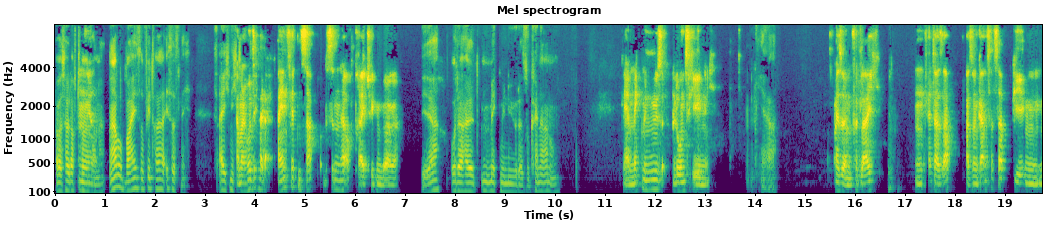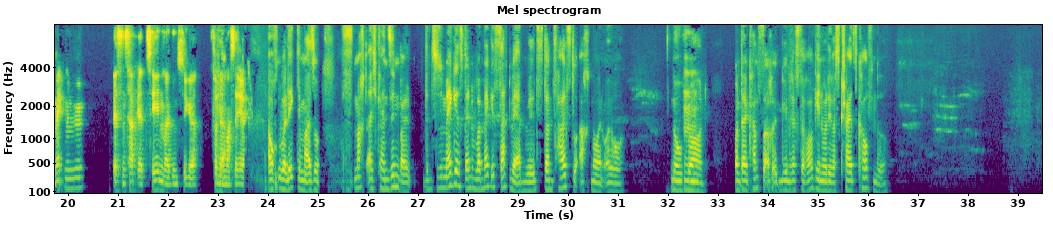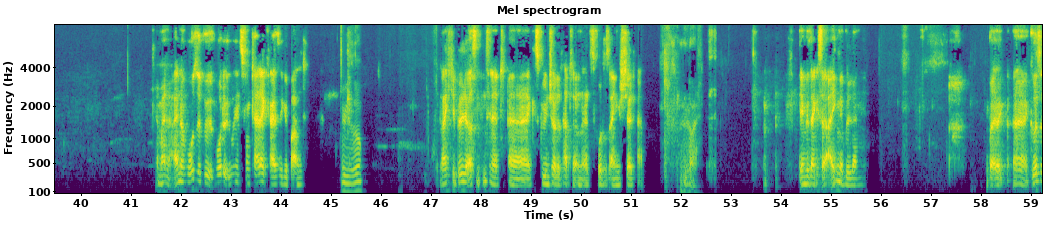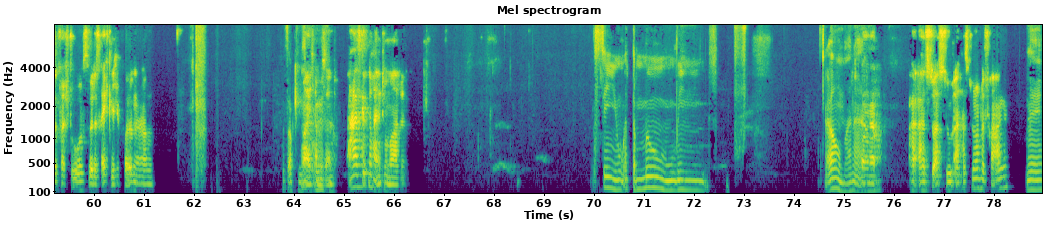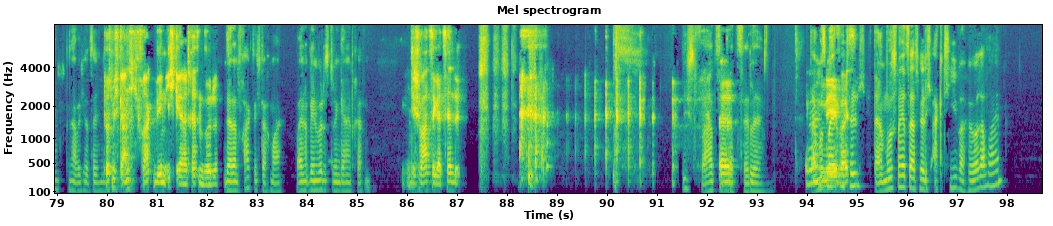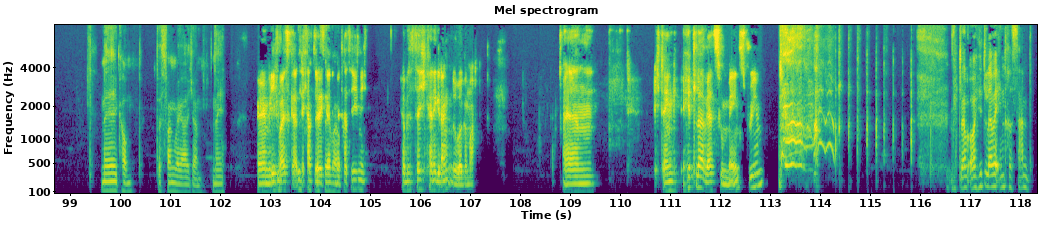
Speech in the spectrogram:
Aber es ist halt auch teurer, Ja. ne? Ah, wobei, so viel teurer ist es nicht. Ist eigentlich nicht. Ja, man holt sich halt einen fetten Sub und das sind dann halt auch drei Chicken Burger. Ja, oder halt ein Mac-Menü oder so, keine Ahnung. Ja, Mac-Menüs lohnt sich eh nicht. Ja, Also im Vergleich, ein fetter Sub, also ein ganzer Sub gegen Mac-Menü, ist ein Sub ja zehnmal günstiger von der Ja. Masse her. auch überleg dir mal, also, das macht eigentlich keinen Sinn, weil wenn du so Maggis, wenn du bei Maggis satt werden willst, dann zahlst du 8, 9 Euro. No Mhm. fraud. Und dann kannst du auch irgendwie in ein Restaurant gehen oder dir was Gescheites kaufen, so. Ja, meine eine Hose wurde übrigens vom Kleiderkreise gebannt, Wieso? weil ich die Bilder aus dem Internet äh, gescreenshottet hatte und als Fotos eingestellt habe. Lol. Die haben gesagt, ich soll eigene Bilder nehmen. Bei äh, größerem Verstoß wird es rechtliche Folgen haben. War ich amüsant. Ah, es gibt noch eine Tomate. See you at the movies. Oh Mann. Äh, hast, du, hast, du, hast du noch eine Frage? Nee, habe ich tatsächlich Du hast nicht. mich gar nicht gefragt, wen ich gerne treffen würde. Ja, dann frag dich doch mal. Wen, wen würdest du denn gerne treffen? Die schwarze Gazelle. Die schwarze Äh, Gazelle. Da muss man nee, jetzt natürlich, da muss man jetzt natürlich aktiver Hörer sein. Nee, komm, das fangen wir gar nicht an. Nee. Ähm, ich Ich- weiß gar ich nicht. Ich habe mich selber mir tatsächlich nicht, ich habe tatsächlich keine Gedanken drüber gemacht. Ähm, ich denke, Hitler wäre zu Mainstream. Glaube, aber Hitler wäre interessant.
